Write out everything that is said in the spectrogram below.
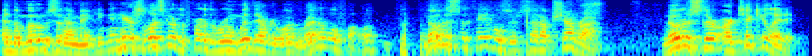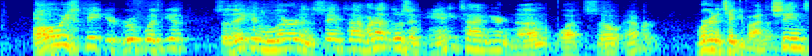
and the moves that I'm making in here? So let's go to the front of the room with everyone. Rena will follow. Notice the tables are set up chevron. Notice they're articulated. Always take your group with you so they can learn in the same time. We're not losing any time here, none whatsoever. We're going to take you behind the scenes.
